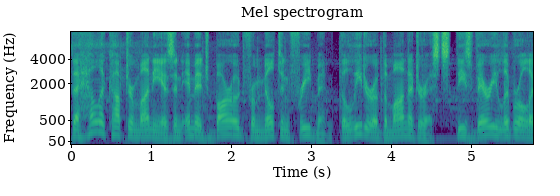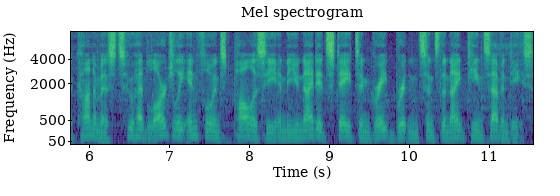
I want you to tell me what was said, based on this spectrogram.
The helicopter money is an image borrowed from Milton Friedman, the leader of the monetarists, these very liberal economists who had largely influenced policy in the United States and Great Britain since the 1970s.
